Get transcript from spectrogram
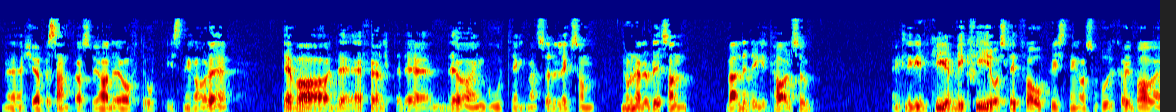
med kjøpesenter, så vi hadde ofte oppvisninger. Og det, det var det, Jeg følte det, det var en god ting. Men så er det liksom Nå når det er blitt sånn veldig digitalt, så egentlig vi vi kvir oss litt for oppvisninger, og så bruker vi bare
